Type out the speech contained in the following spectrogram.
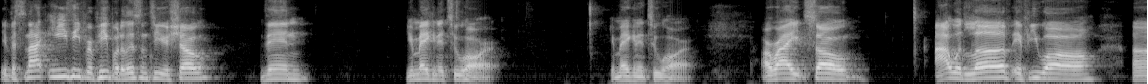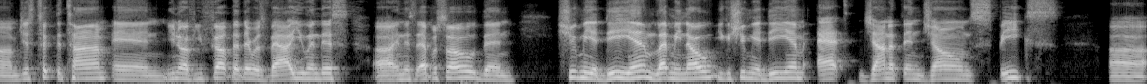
If it's not easy for people to listen to your show, then you're making it too hard. You're making it too hard. All right. So I would love if you all um, just took the time and you know if you felt that there was value in this uh, in this episode then shoot me a dm let me know you can shoot me a dm at jonathan jones speaks uh,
